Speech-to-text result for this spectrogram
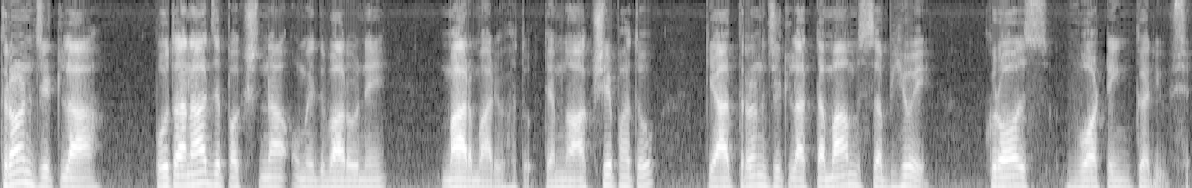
ત્રણ જેટલા પોતાના જ પક્ષના ઉમેદવારોને માર માર્યો હતો. તેમનો આક્ષેપ હતો કે આ ત્રણ જેટલા તમામ સભ્યોએ ક્રોસ વોટિંગ કર્યું છે.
